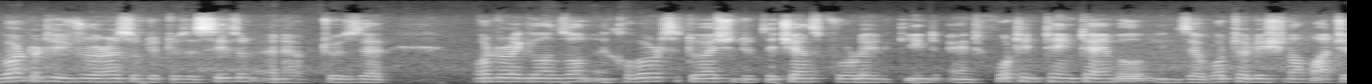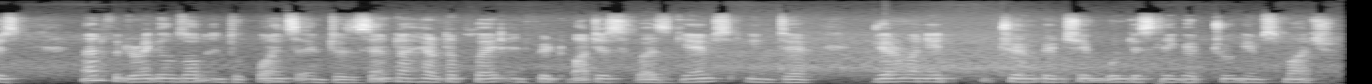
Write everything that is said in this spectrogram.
Is usually to the season and up to the water regular zone and however situation to the chance for the king and 14 10 table in the water additional matches and for regular zone and 2 points and to the same time Hertha played and field matches less games in the Germany Championship Bundesliga 2 games match.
